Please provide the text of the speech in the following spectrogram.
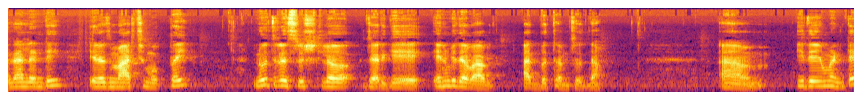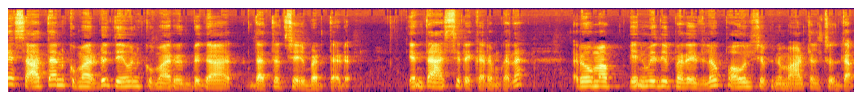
వినాలండి ఈరోజు మార్చి ముప్పై. నూతన సృష్టిలో జరిగే ఎనిమిదవ అద్భుతం చూద్దాం. ఇదేమంటే సాతాన్ కుమారుడు దేవుని కుమారుడుగా దత్తత చేయబడతాడు. ఎంత ఆశ్చర్యకరం కదా. రోమా ఎనిమిది పదైదులో పౌలు చెప్పిన మాటలు చూద్దాం.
